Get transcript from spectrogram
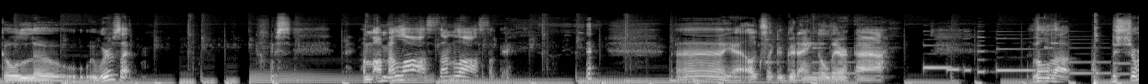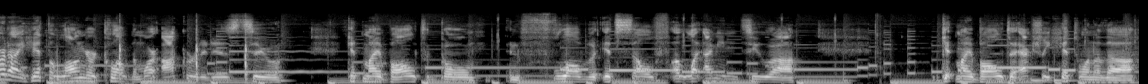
Go low. Where's that? I'm, I'm lost, I'm lost, okay. Uh, yeah, it looks like a good angle there. Ah. Though the, the shorter I hit, the longer club, the more awkward it is to get my ball to go and flub itself. Uh, I mean, to uh, get my ball to actually hit one of the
